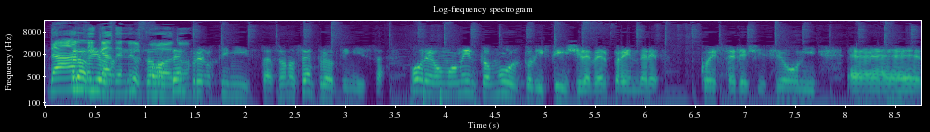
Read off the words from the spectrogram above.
da anni io, cade nel io sono vuoto. Sempre ottimista, sono sempre ottimista. Ora è un momento molto difficile per prendere queste decisioni eh,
